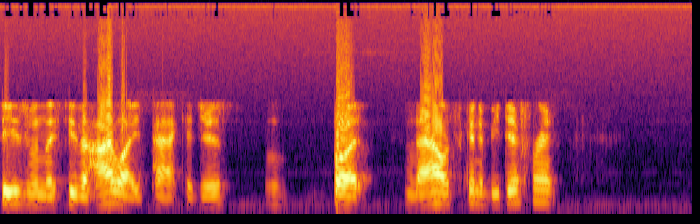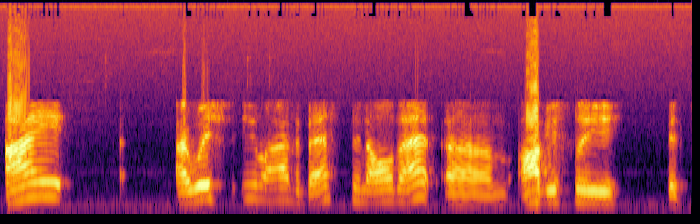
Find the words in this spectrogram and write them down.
sees when they see the highlight packages. But now it's going to be different. I I wish Eli the best and all that. Um, obviously, it's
